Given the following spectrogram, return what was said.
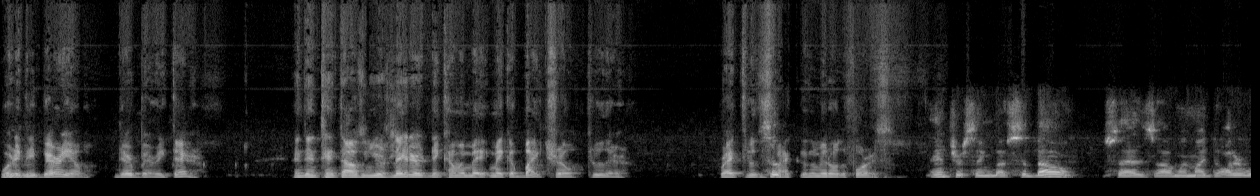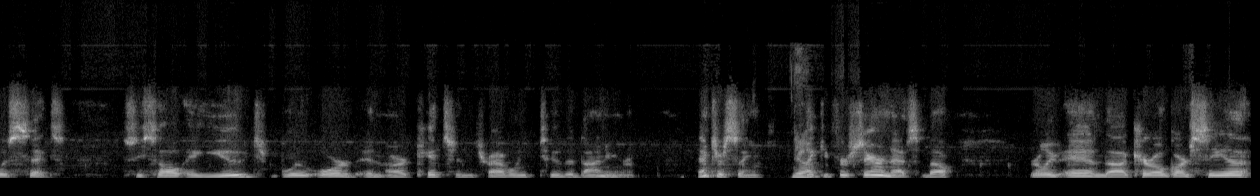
Where mm-hmm. did they mm-hmm. bury them? They're buried there. And then ten thousand years later, they come and make, make a bike trail through there, right through the so, smack in the middle of the forest. Interesting, but Sabel says uh, when my daughter was six she saw a huge blue orb in our kitchen traveling to the dining room. Interesting. Yeah. Thank you for sharing that, Sabel. Really, and uh, Carol Garcia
